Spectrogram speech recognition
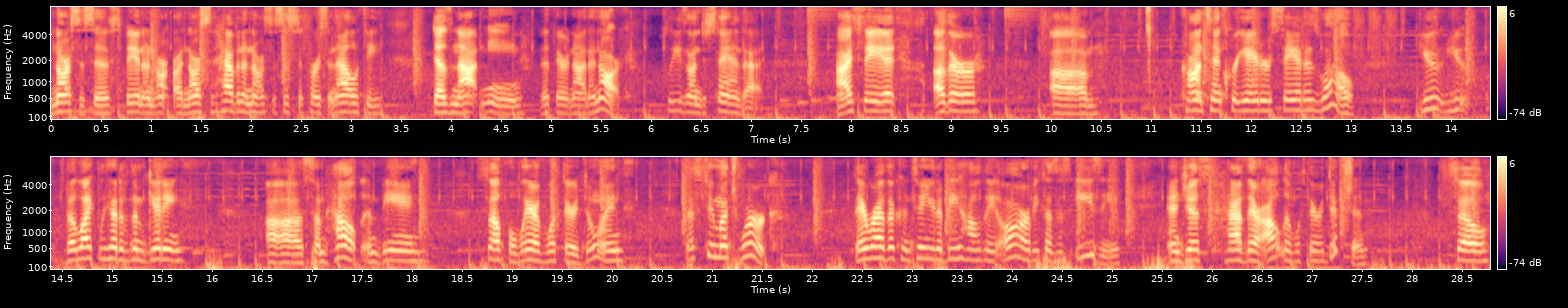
narcissist, being a, nar- a narciss- having a narcissistic personality does not mean that they're not a narc. Please understand that. I say it, other um, content creators say it as well. You, you, the likelihood of them getting uh, some help and being self-aware of what they're doing, that's too much work. They rather continue to be how they are because it's easy and just have their outlet with their addiction. So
